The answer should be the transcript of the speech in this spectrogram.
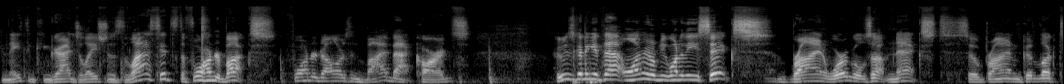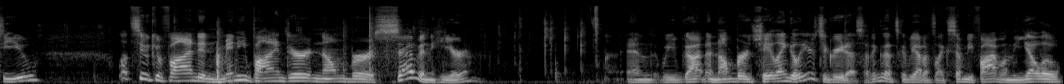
Nathan, congratulations. The last hit's the 400 bucks, $400 in buyback cards. Who's going to get that one? It'll be one of these six. Brian Wergel's up next. So, Brian, good luck to you. Let's see what we can find in mini binder number seven here. And we've got a numbered Shea Langeliers to greet us. I think that's going to be out of like 75 on the yellow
